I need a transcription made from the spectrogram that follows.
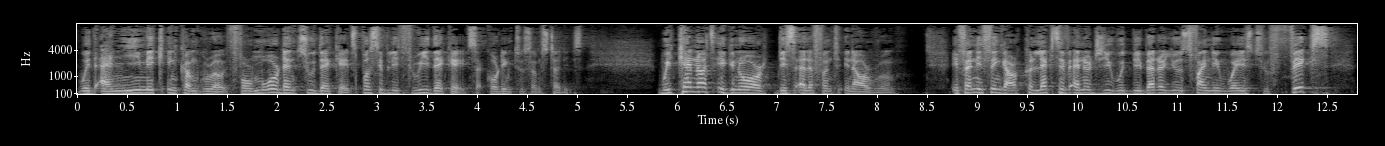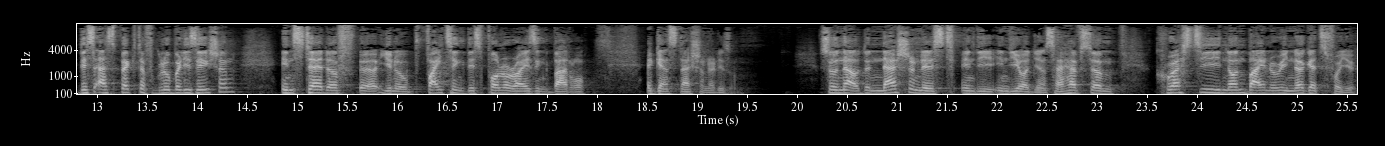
with anemic income growth for more than two decades, possibly three decades, according to some studies. We cannot ignore this elephant in our room. If anything, our collective energy would be better used finding ways to fix this aspect of globalization instead of, uh, you know, fighting this polarizing battle against nationalism. So now the nationalist in the, in the audience, I have some crusty non-binary nuggets for you.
